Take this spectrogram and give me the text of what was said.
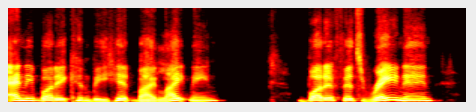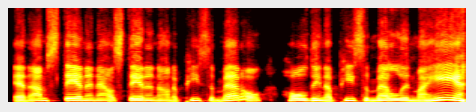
Anybody can be hit by lightning but if it's raining and I'm standing out, standing on a piece of metal, holding a piece of metal in my hand,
